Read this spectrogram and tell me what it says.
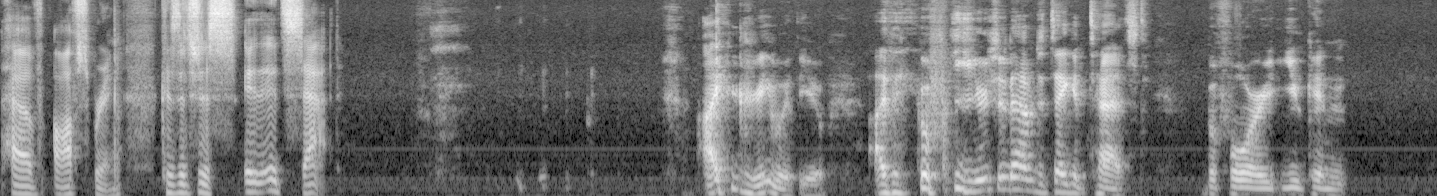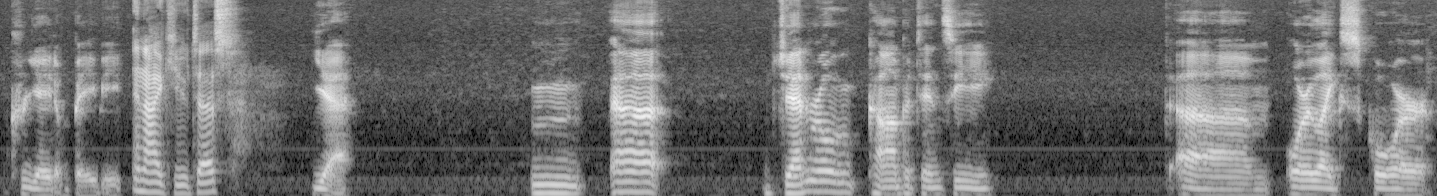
have offspring because it's just it, it's sad I agree with you. I think you should have to take a test before you can create a baby. An IQ test. Yeah. Mm, uh, general competency, um, or like score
